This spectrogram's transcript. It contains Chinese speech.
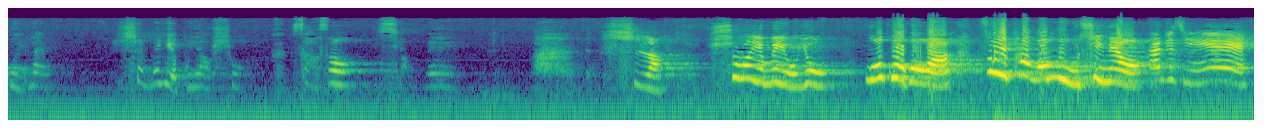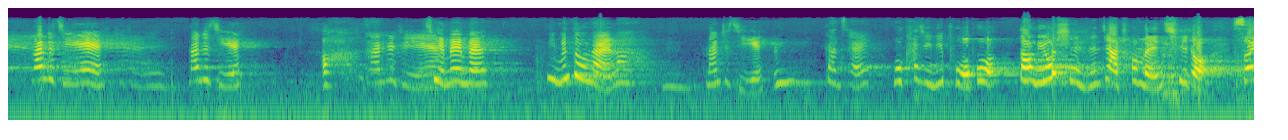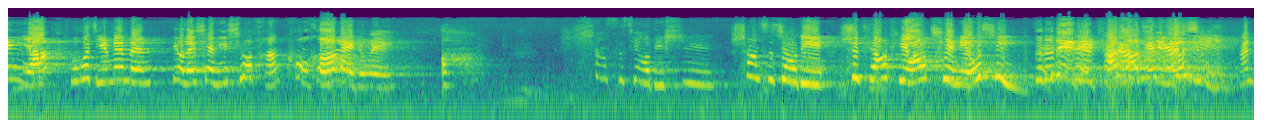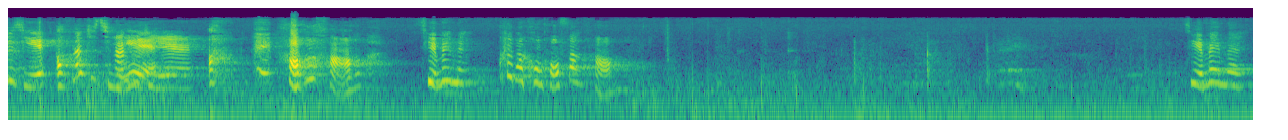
回来，什么也不要说。嫂嫂，小妹，唉，是啊，说了也没有用。我哥哥啊，最怕我母亲了。兰芝姐，兰子姐，兰子姐，啊，兰子姐，姐妹们，你们都来了。兰芝姐，嗯，刚才我看见你婆婆到刘婶人家出门去了，所以呀，我和姐妹们要来向你学堂恐吓来着喂。次叫的是，上次叫的是条条牵牛星。对对对对，条条牵牛星，男子姐，哦，男子姐，姐，啊，好好好，姐妹们，快把孔红放好。姐妹们。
